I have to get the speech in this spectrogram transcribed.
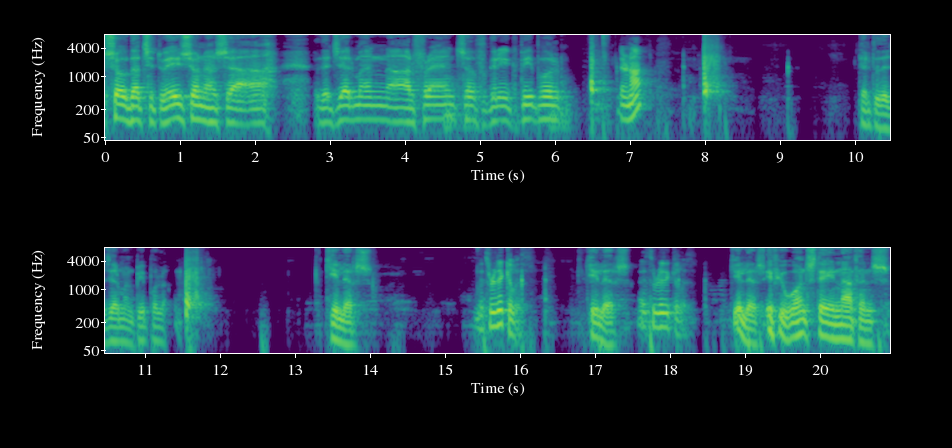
saw that situation as uh, the German are friends of Greek people. they're not. Tell to the German people, killers, That's ridiculous. killers, That's ridiculous. killers. If you want, stay in Athens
